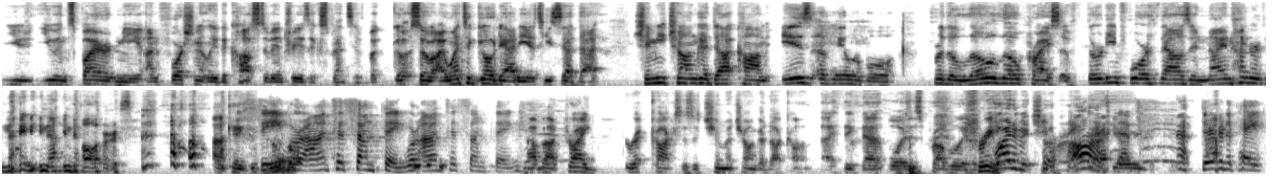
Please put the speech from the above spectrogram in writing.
you you inspired me. Unfortunately, the cost of entry is expensive, but go. So I went to GoDaddy as he said that. Chimichanga.com is available for the low low price of thirty four thousand nine hundred ninety nine dollars. okay, see, we're on to something. We're on to something. How about try Rick Cox is at chimichanga.com. I think that was probably Free. quite a bit cheaper. All right. they're going to pay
